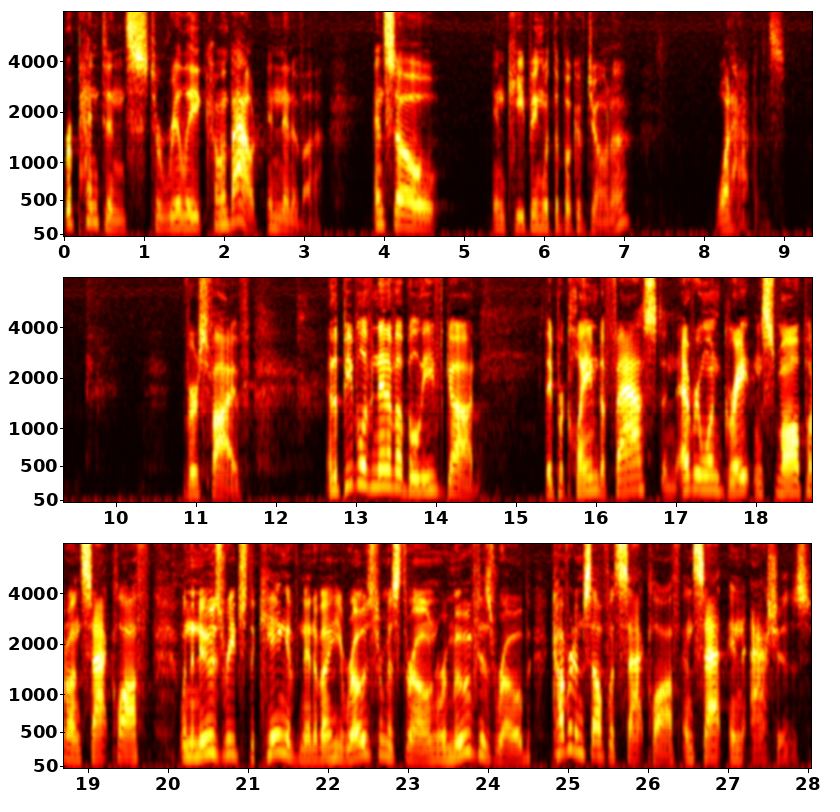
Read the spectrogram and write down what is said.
repentance to really come about in Nineveh. And so, in keeping with the book of Jonah, what happens? Verse 5 And the people of Nineveh believed God they proclaimed a fast, and everyone, great and small, put on sackcloth. When the news reached the king of Nineveh, he rose from his throne, removed his robe, covered himself with sackcloth, and sat in ashes.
